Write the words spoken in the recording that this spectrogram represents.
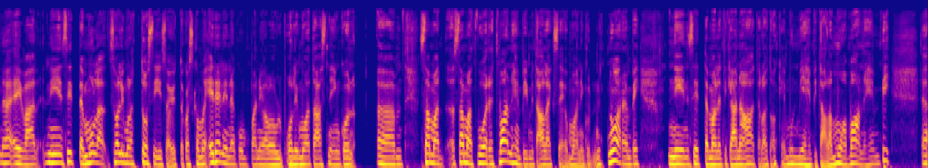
no ei vaan. Niin sitten mulla, se oli mulle tosi iso juttu, koska mun edellinen kumppani oli, oli mua taas niin kuin Öm, samat, samat vuodet vanhempi, mitä Aleksei on mua niin kuin nyt nuorempi, niin sitten mä olin jotenkin aina ajatellut, että okei, mun miehen pitää olla mua vanhempi. Öö,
